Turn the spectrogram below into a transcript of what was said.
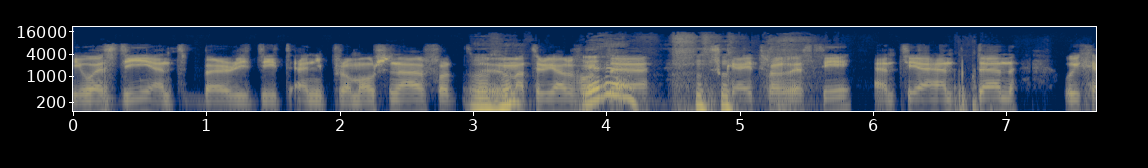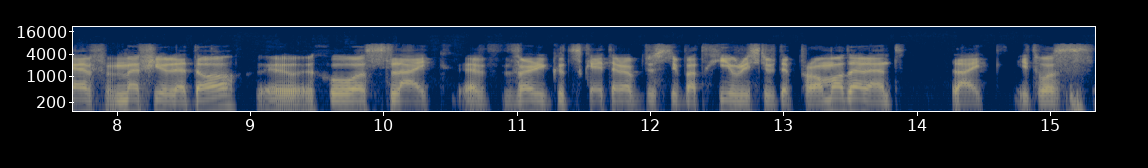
USD, and barely did any promotional for mm-hmm. material for yeah. the skate from USD. And yeah, and then we have Matthew Ledo, uh, who was like a very good skater, obviously, but he received the pro model, and like it was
